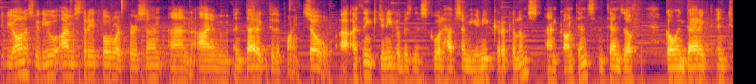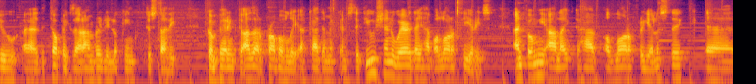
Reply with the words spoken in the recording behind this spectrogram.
To be honest with you, I'm a straightforward person and I'm direct to the point. So uh, I think Geneva Business School have some unique curriculums and contents in terms of going direct into uh, the topics that I'm really looking to study comparing to other probably academic institution where they have a lot of theories and for me, I like to have a lot of realistic, uh,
